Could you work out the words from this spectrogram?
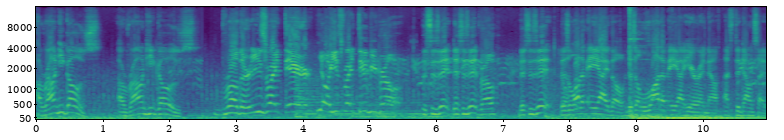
Around he goes. Around he goes. Brother, he's right there. Yo, he's right to me, bro. This is it. This is it, bro. This is it. There's a lot of AI, though. There's a lot of AI here right now. That's the downside.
